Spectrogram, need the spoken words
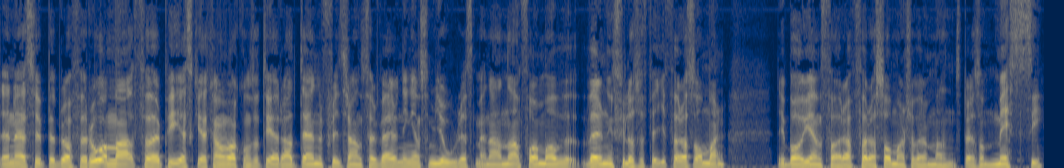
Den är superbra för Roma, för PSG kan man bara konstatera att den free transfervärvningen som gjordes med en annan form av värvningsfilosofi förra sommaren Det är bara att jämföra, förra sommaren så värvade man spelare som Messi,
